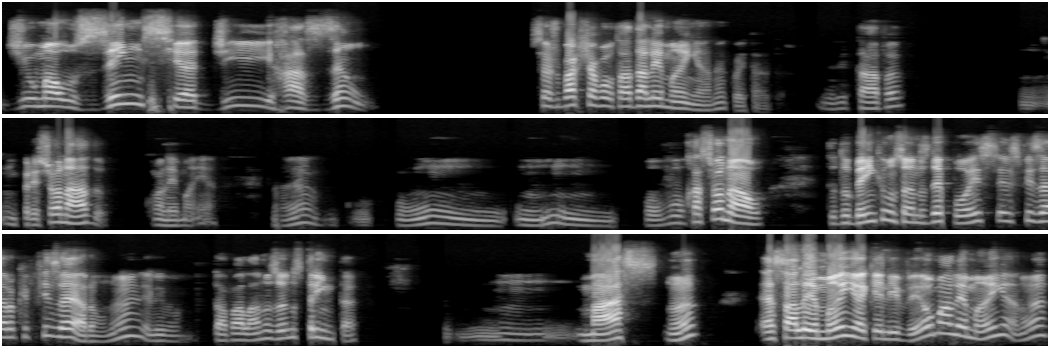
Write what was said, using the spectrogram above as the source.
de uma ausência de razão, o Sérgio Buarque tinha voltado da Alemanha, né, coitado? Ele estava impressionado com a Alemanha, né, com um, um, povo racional. Tudo bem que uns anos depois eles fizeram o que fizeram, né? Ele estava lá nos anos 30. Hum, mas, né, essa Alemanha que ele vê é uma Alemanha né,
